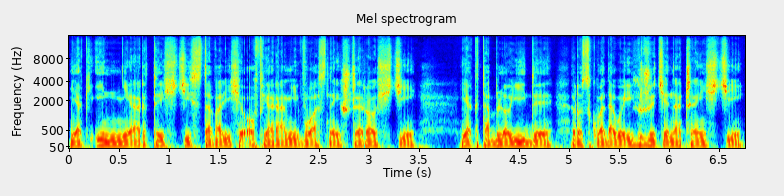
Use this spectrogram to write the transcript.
jak inni artyści stawali się ofiarami własnej szczerości, jak tabloidy rozkładały ich życie na części,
